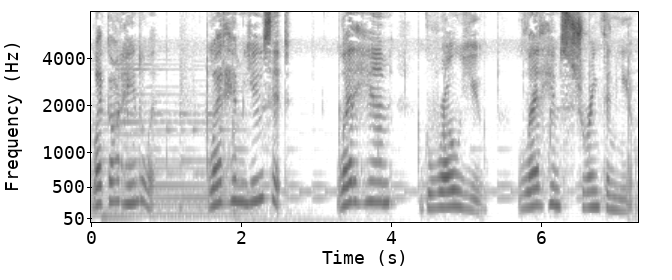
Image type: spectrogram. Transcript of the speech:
Let God handle it. Let Him use it. Let Him grow you. Let Him strengthen you.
